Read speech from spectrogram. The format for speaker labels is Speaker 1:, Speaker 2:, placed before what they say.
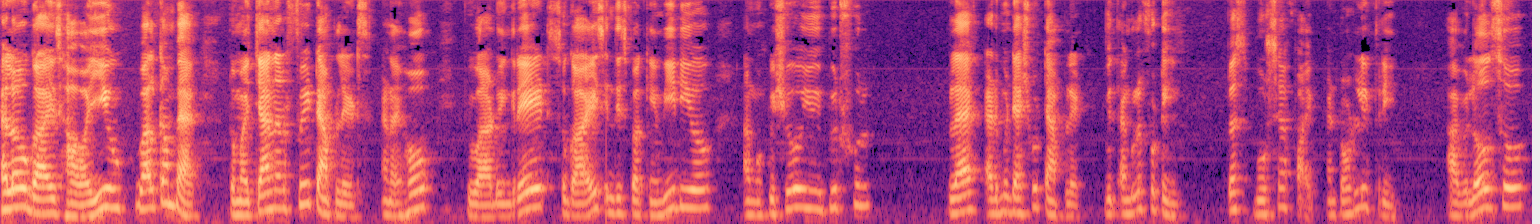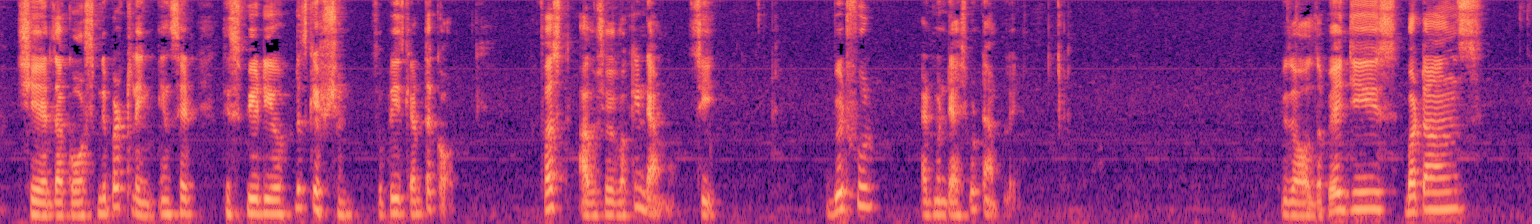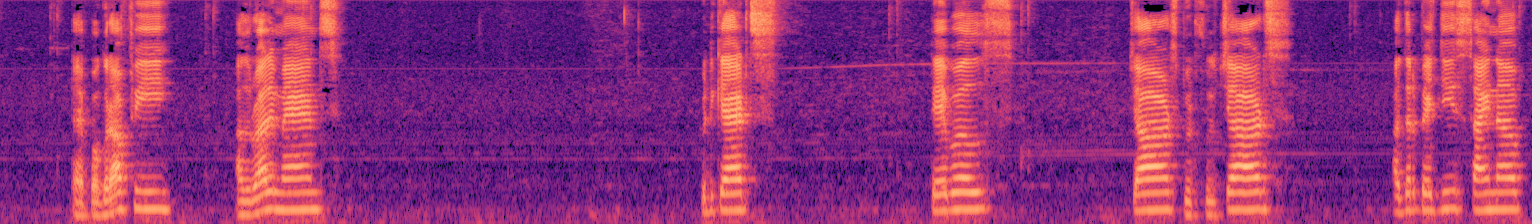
Speaker 1: Hello guys, how are you? Welcome back to my channel Free Templates and I hope you are doing great. So guys, in this working video, I'm going to show you a beautiful black admin dashboard template with Angular 14 plus Bootstrap 5 and totally free. I will also share the code snippet link inside this video description. So please get the code. First, I will show you working demo. See, beautiful admin dashboard template with all the pages, buttons, typography, other elements, widgets, tables, charts, beautiful charts, other pages, sign up,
